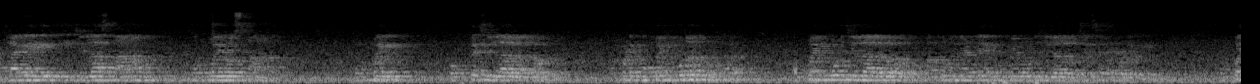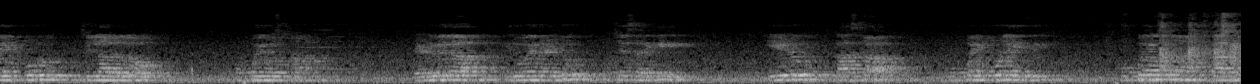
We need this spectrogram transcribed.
అట్లాగే ఈ జిల్లా స్థానం ముప్పైవ స్థానం. ముప్పై ఒక్క జిల్లాలలో అప్పటికి ముప్పై మూడు అనుకుంటారు ముప్పై మూడు జిల్లాలలో పంతొమ్మిది అంటే ముప్పై మూడు జిల్లాలు వచ్చేసేటప్పటికి ముప్పై మూడు జిల్లాలలో ముప్పై స్థానం. రెండు వేల ఇరవై రెండు వచ్చేసరికి ఏడు కాస్త ముప్పై మూడు అయింది. ముప్పై స్థానం కాస్త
